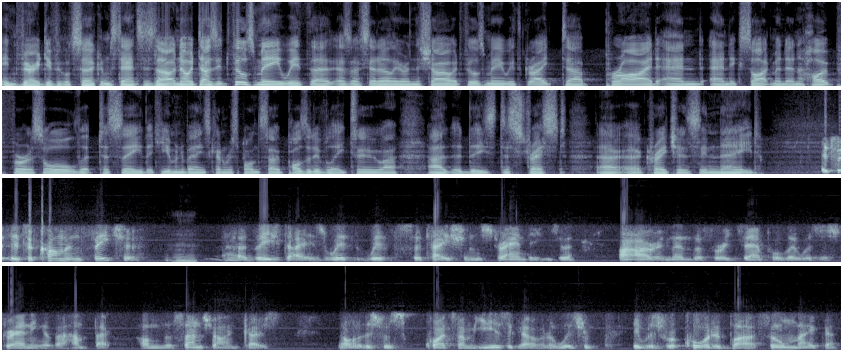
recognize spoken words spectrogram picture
in very difficult circumstances. No, no, it does. It fills me with, uh, as I said earlier in the show, it fills me with great uh, pride and and excitement and hope for us all that to see that human beings can respond so positively to uh, uh these distressed uh, uh, creatures in need. It's a, it's a common feature mm. these days with with cetacean strandings. I remember, for example, there was a stranding of a humpback on the Sunshine Coast oh, this was quite some years ago, and it was it was recorded by a filmmaker,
